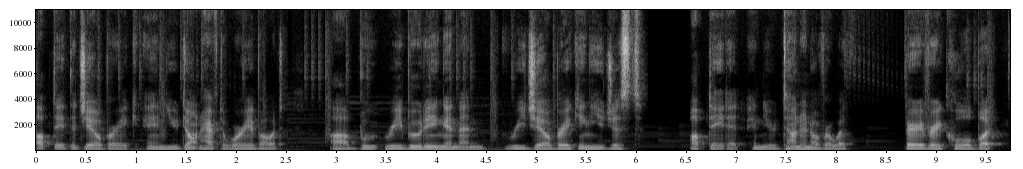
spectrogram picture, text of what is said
update the jailbreak, and you don't have to worry about uh, boot, rebooting and then re-jailbreaking. You just update it and you're done and over with. Very, very cool. But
